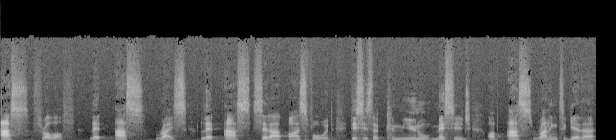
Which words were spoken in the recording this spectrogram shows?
us throw off, let us race, let us set our eyes forward. This is a communal message of us running together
